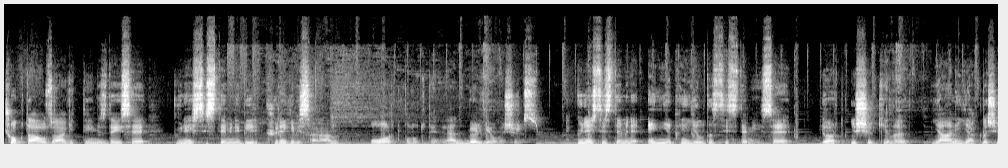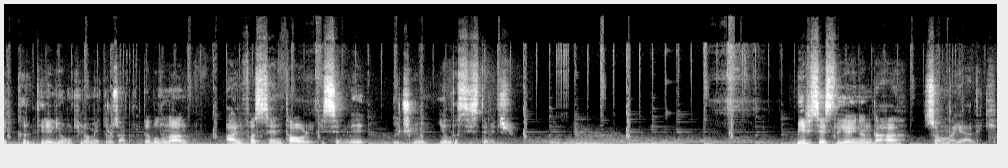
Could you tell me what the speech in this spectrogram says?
Çok daha uzağa gittiğimizde ise Güneş sistemini bir küre gibi saran Oort bulutu denilen bölgeye ulaşırız. Güneş sistemine en yakın yıldız sistemi ise 4 ışık yılı yani yaklaşık 40 trilyon kilometre uzaklıkta bulunan Alpha Centauri isimli üçlü yıldız sistemidir. Bir sesli yayının daha sonuna geldik.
